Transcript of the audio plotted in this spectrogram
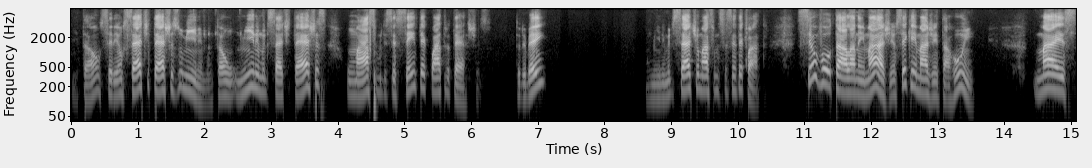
Então, seriam sete testes o mínimo. Então, um mínimo de sete testes, um máximo de 64 testes. Tudo bem? Um mínimo de sete, um máximo de 64. Se eu voltar lá na imagem, eu sei que a imagem está ruim, mas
